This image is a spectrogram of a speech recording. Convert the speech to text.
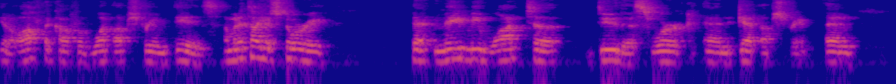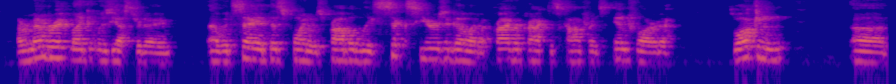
you know, off the cuff of what upstream is, I'm going to tell you a story that made me want to do this work and get upstream. And I remember it like it was yesterday. I would say at this point it was probably six years ago at a private practice conference in Florida. I was walking uh,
